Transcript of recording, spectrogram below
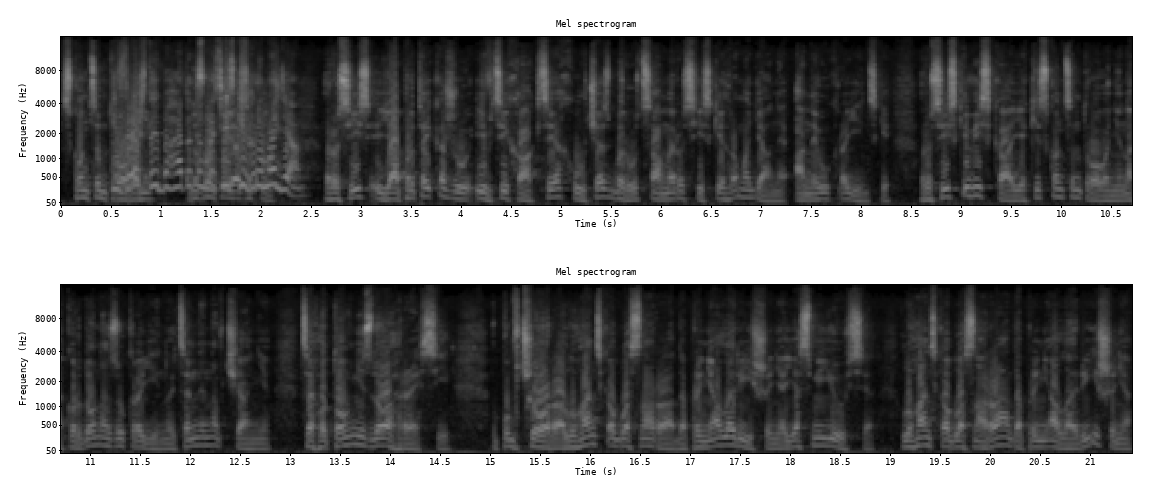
І сконцентровані. зрештою багато там російських громадян. Російсь... Я про те й кажу, і в цих акціях участь беруть саме російські громадяни, а не українські. Російські війська, які сконцентровані на кордонах з Україною, це не навчання, це готовність до агресії. Вчора Луганська обласна рада прийняла рішення, я сміюся. Луганська обласна рада прийняла рішення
